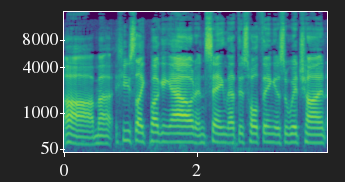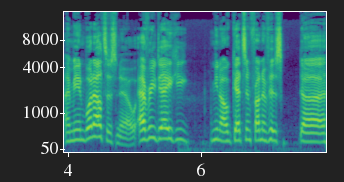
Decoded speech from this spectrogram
Um, uh, he's like bugging out and saying that this whole thing is a witch hunt. I mean, what else is new? Every day he, you know, gets in front of his uh,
